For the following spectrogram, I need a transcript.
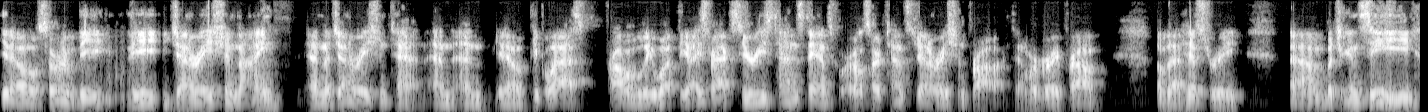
you know sort of the the generation 9 and the generation 10 and and you know people ask probably what the ICEraQ series 10 stands for. It's our 10th generation product and we're very proud of that history. Um, but you can see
